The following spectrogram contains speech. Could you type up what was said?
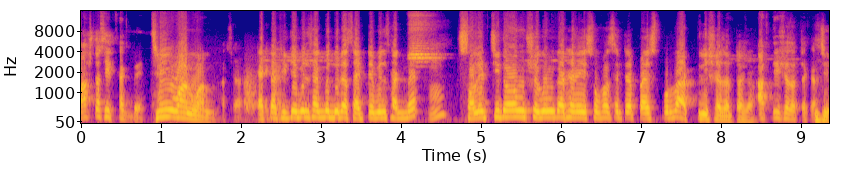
পাঁচটা সিট থাকবে। থ্রি ওয়ান ওয়ান আচ্ছা একটা টি টেবিল থাকবে দুটা সাইড টেবিল থাকবে সলিড চিটং সেগুন কাঠের এই সোফা সেটের প্রাইস পড়বে আটত্রিশ হাজার টাকা। আটত্রিশ হাজার টাকা। জি।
